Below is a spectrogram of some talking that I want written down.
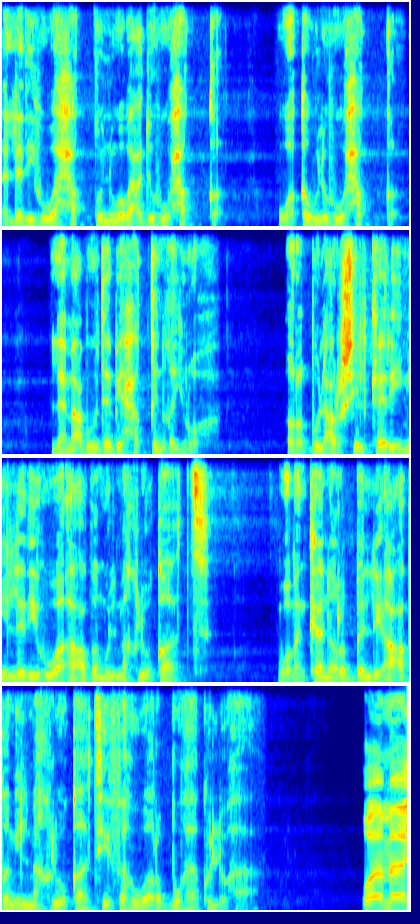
الذي هو حق ووعده حق وقوله حق لا معبود بحق غيره. رب العرش الكريم الذي هو أعظم المخلوقات ومن كان ربا لأعظم المخلوقات فهو ربها كلها. ومن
